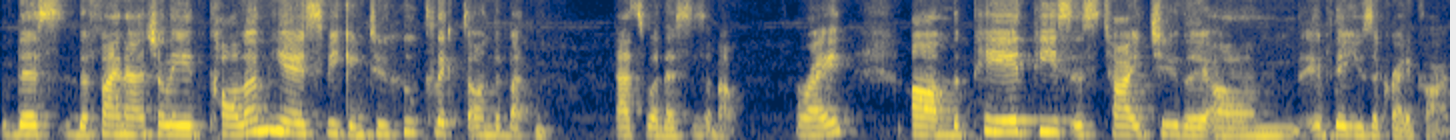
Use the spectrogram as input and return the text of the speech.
this, the financial aid column here is speaking to who clicked on the button. That's what this is about, right? Um, the paid piece is tied to the, um, if they use a credit card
